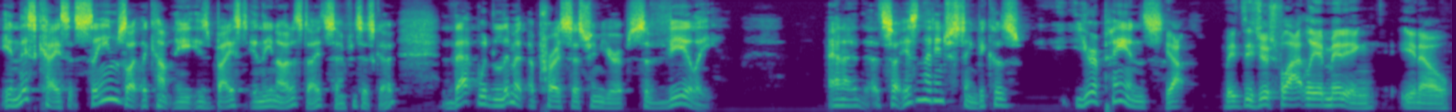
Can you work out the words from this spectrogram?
In this case, it seems like the company is based in the United States, San Francisco. That would limit a process from Europe severely. And uh, so, isn't that interesting? Because Europeans. Yeah. He's just flatly admitting you know,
